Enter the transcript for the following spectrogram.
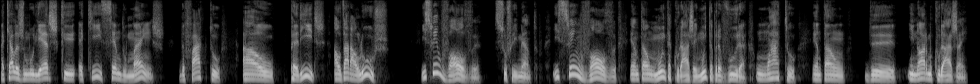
aquelas mulheres que aqui, sendo mães, de facto, ao parir, ao dar à luz, isso envolve sofrimento. Isso envolve, então, muita coragem, muita bravura, um ato então de enorme coragem.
